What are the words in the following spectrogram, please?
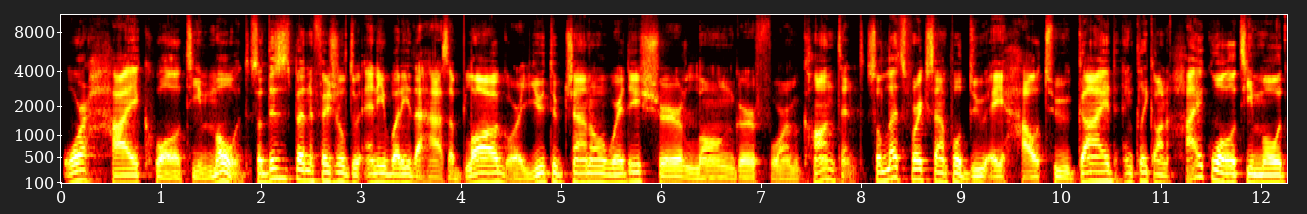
or high quality mode. So this is beneficial to anybody that has a blog or a YouTube channel where they share longer form content. So let's, for example, do a how to guide and click on high quality mode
